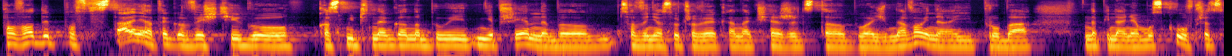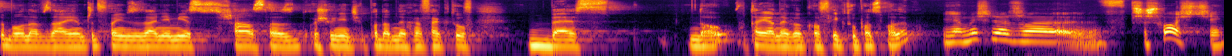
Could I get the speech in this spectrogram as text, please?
Powody powstania tego wyścigu kosmicznego no, były nieprzyjemne, bo co wyniosło człowieka na Księżyc, to była zimna wojna i próba napinania mózgów przed sobą nawzajem. Czy Twoim zdaniem jest szansa osiągnięcia podobnych efektów bez no, utajonego konfliktu pod spodem? Ja myślę, że w przyszłości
